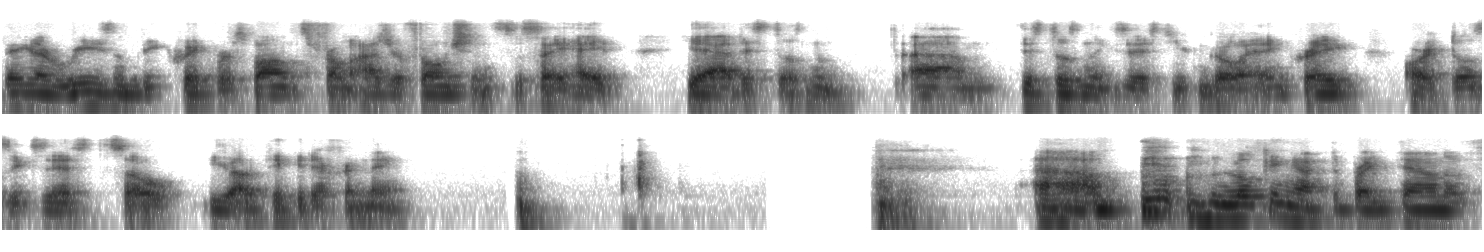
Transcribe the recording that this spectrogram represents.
They get a reasonably quick response from Azure Functions to say, hey, yeah, this doesn't um, this doesn't exist. You can go ahead and create, or it does exist. So you got to pick a different name. Um, looking at the breakdown of,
